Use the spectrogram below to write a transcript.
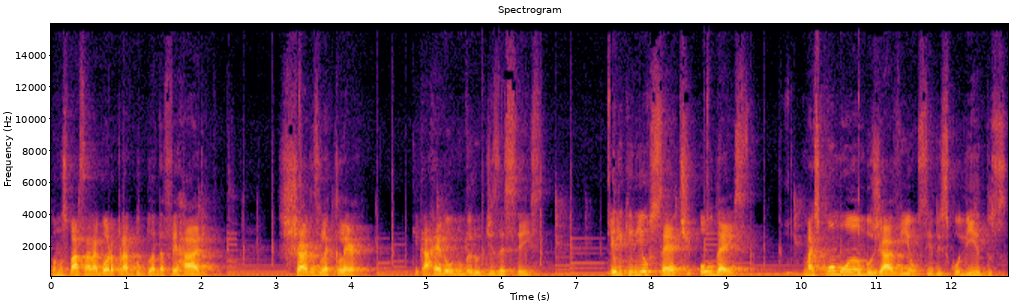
Vamos passar agora para a dupla da Ferrari. Charles Leclerc que carrega o número 16. Ele queria o 7 ou 10, mas como ambos já haviam sido escolhidos,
